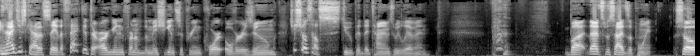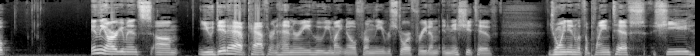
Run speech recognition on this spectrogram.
and I just gotta say, the fact that they're arguing in front of the Michigan Supreme Court over Zoom just shows how stupid the times we live in. but that's besides the point. So, in the arguments, um, you did have Catherine Henry, who you might know from the Restore Freedom Initiative, join in with the plaintiffs. She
